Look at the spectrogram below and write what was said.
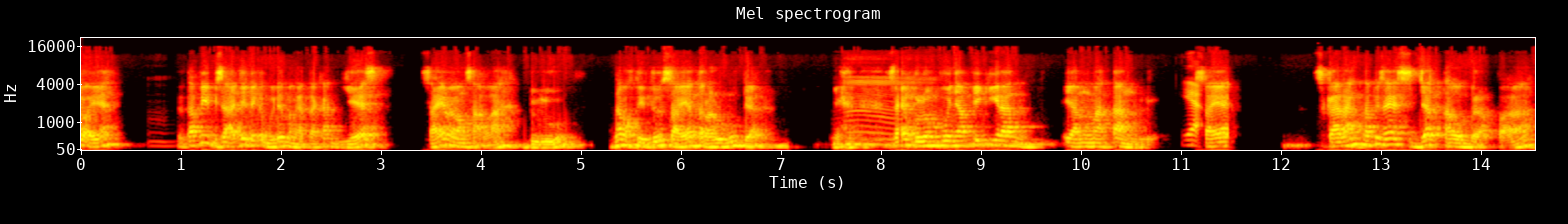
kok ya. Hmm. Tetapi bisa aja dia kemudian mengatakan yes saya memang salah dulu. Nah waktu itu saya terlalu muda. Ya. Hmm. Saya belum punya pikiran yang matang. Ya. Saya sekarang, tapi saya sejak tahun berapa,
